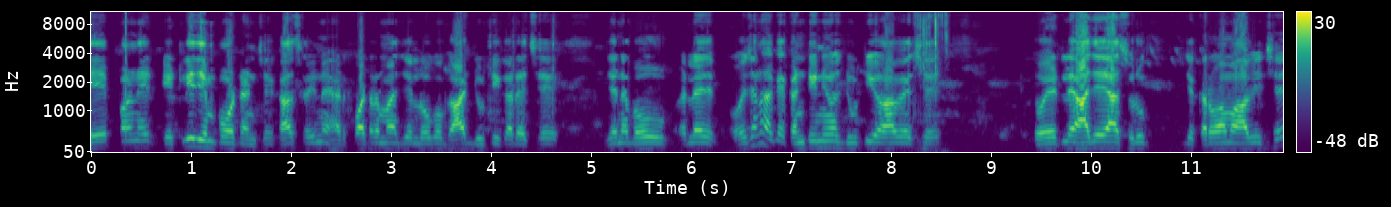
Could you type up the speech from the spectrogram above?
એ પણ એટલી જ ઇમ્પોર્ટન્ટ છે. ખાસ કરીને હેડક્વાર્ટરમાં જે લોકો ગાર્ડ ડ્યુટી કરે છે જેને બહુ, એટલે હોય છે ને કે કન્ટિન્યુઅસ ડ્યુટીઓ આવે છે. તો એટલે આજે આ શરૂ જે કરવામાં આવી છે,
